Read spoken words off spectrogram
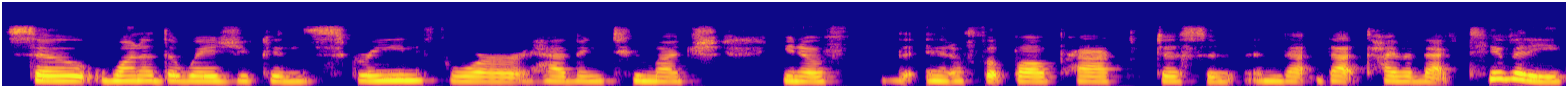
So, one of the ways you can screen for having too much, you know, in a football practice and, and that, that type of activity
